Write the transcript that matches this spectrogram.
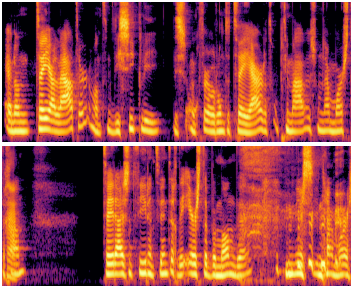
En dan twee jaar later, want die cycli is ongeveer rond de twee jaar dat het optimaal is om naar Mars te Ja. gaan. 2024, de eerste bemande missie naar Mars.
